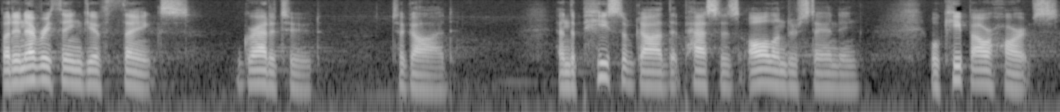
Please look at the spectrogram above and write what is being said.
but in everything give thanks, gratitude to God. And the peace of God that passes all understanding will keep our hearts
